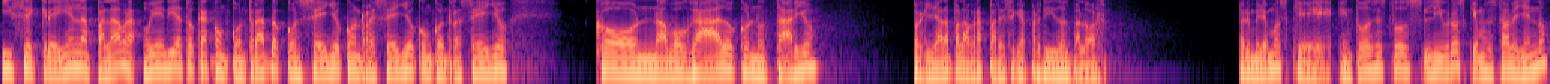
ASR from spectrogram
y se creía en la palabra. Hoy en día toca con contrato, con sello, con resello, con contrasello, con abogado, con notario, porque ya la palabra parece que ha perdido el valor. Pero miremos que en todos estos libros que hemos estado leyendo,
